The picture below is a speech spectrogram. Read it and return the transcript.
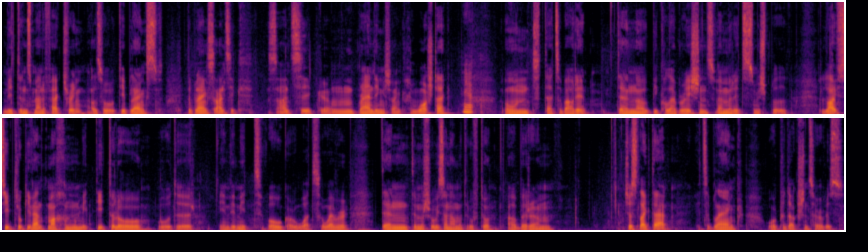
mit dem Manufacturing. Also die Blanks, die Blanks einzig, das einzige ähm, Branding ist eigentlich im Washtag. Ja. Und that's about it. Dann uh, bei Collaborations, wenn wir jetzt zum Beispiel Live-Siebdruck-Event machen mit Titolo oder irgendwie mit Vogue oder whatsoever, dann tun wir schon unseren Namen drauf tun. Aber ähm, just like that, it's a blank or production service.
